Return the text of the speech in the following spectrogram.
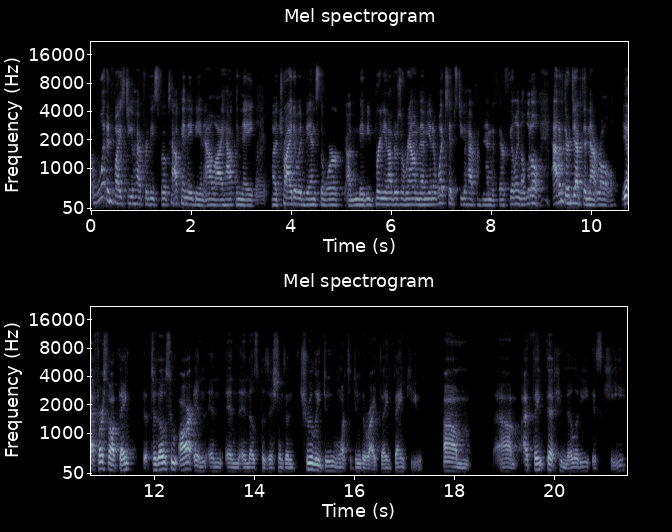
What advice do you have for these folks? How can they be an ally? How can they uh, try to advance the work? Um, maybe bring in others around them. You know, what tips do you have for them if they're feeling a little out of their depth in that role? Yeah, first of all, thank to those who are in in in, in those positions and truly do want to do the right thing. Thank you. Um, um, I think that humility is key.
